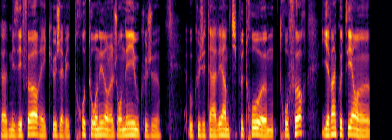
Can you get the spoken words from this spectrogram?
mes efforts et que j'avais trop tourné dans la journée ou que je ou que j'étais allé un petit peu trop euh, trop fort, il y avait un côté euh,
